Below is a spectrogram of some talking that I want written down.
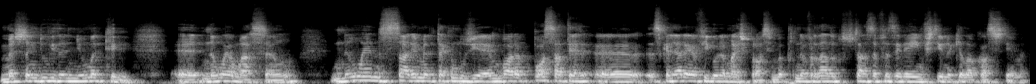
Mas sem dúvida nenhuma que uh, não é uma ação, não é necessariamente tecnologia, embora possa até, uh, se calhar é a figura mais próxima, porque na verdade o que tu estás a fazer é investir naquele ecossistema.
